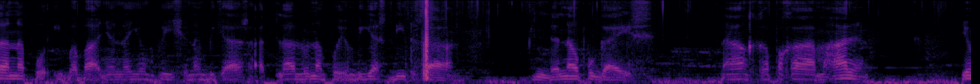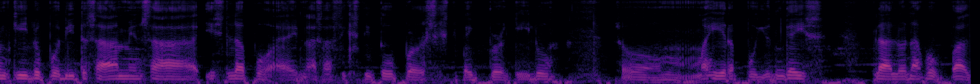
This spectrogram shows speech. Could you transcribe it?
sana po ibaba nyo na yung presyo ng bigas at lalo na po yung bigas dito sa Mindanao po guys nakakapakamahal yung kilo po dito sa amin sa isla po ay nasa 62 per 65 per kilo. So mahirap po yun guys. Lalo na po pag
